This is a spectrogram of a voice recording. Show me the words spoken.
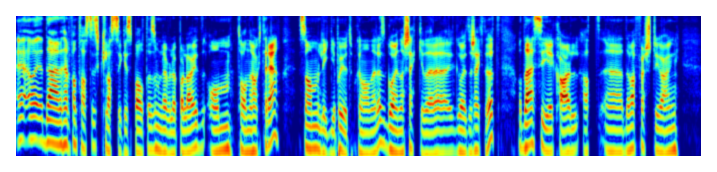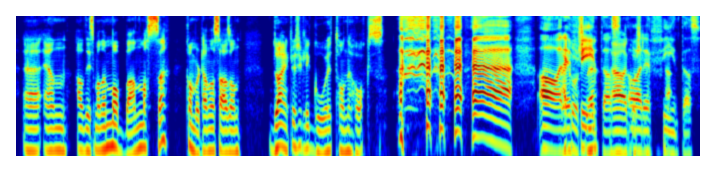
Eh, Det er et helt fantastisk klassikerspalte som Level Up har lagd om Tony Hawk 3, som ligger på YouTube-kanalen deres. Gå inn og sjekke dere, gå ut og sjekke det ut. Og der sier Carl at uh, det var første gang uh, en av de som hadde mobba han masse, kom bort til han og sa sånn Du er egentlig skikkelig god i Tony Hawks. Å, det er, Det er fint, ass. Ja, det er ah, det er fint, ass.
